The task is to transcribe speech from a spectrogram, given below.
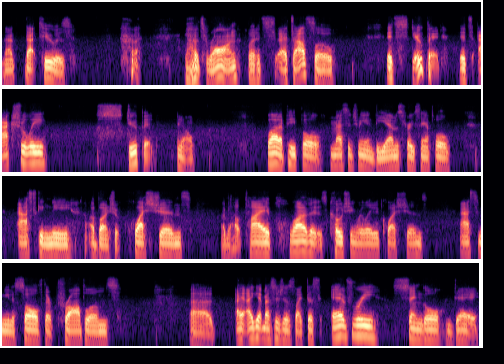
that that too is well, it's wrong, but it's it's also it's stupid. It's actually stupid. You know, a lot of people message me in DMs, for example, asking me a bunch of questions about type. A lot of it is coaching related questions, asking me to solve their problems. Uh, I, I get messages like this every single day.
